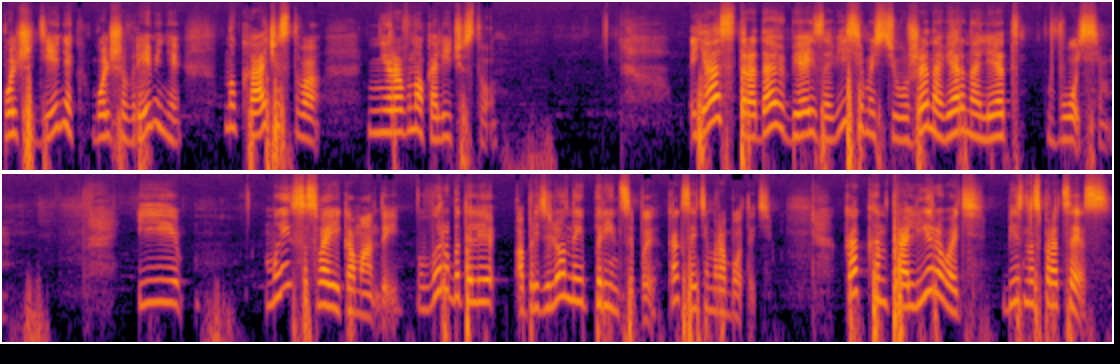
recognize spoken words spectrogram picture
больше денег, больше времени, но качество не равно количеству. Я страдаю BI-зависимостью уже, наверное, лет 8. И мы со своей командой выработали определенные принципы, как с этим работать. Как контролировать бизнес-процесс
